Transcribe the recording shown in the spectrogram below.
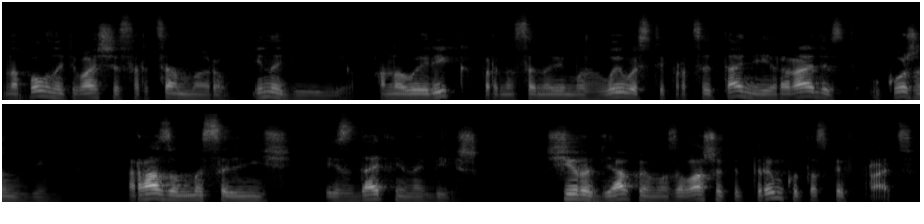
наповнить ваші серця миром і надією, а новий рік принесе нові можливості, процвітання і радість у кожен дім. Разом ми сильніші і здатні на більше. Щиро дякуємо за вашу підтримку та співпрацю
